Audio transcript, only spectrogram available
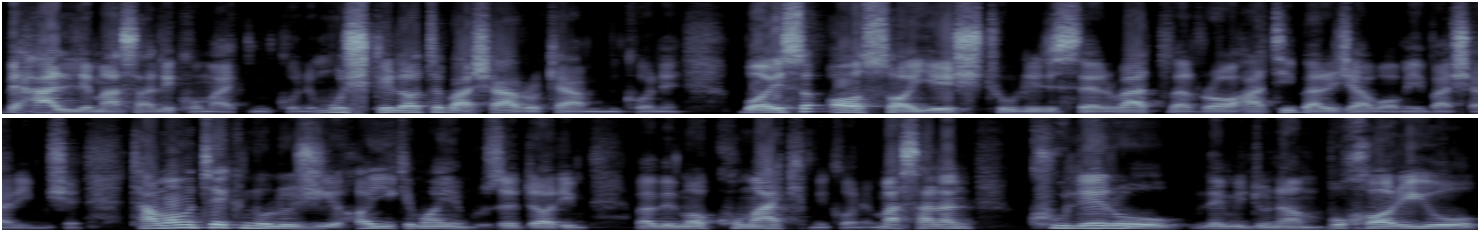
به حل مسئله کمک می‌کنه. مشکلات بشر رو کم می‌کنه. باعث آسایش تولید ثروت و راحتی برای جوامع بشری میشه. تمام تکنولوژی هایی که ما امروزه داریم و به ما کمک می‌کنه. مثلا کولر رو نمی‌دونم بخاری و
